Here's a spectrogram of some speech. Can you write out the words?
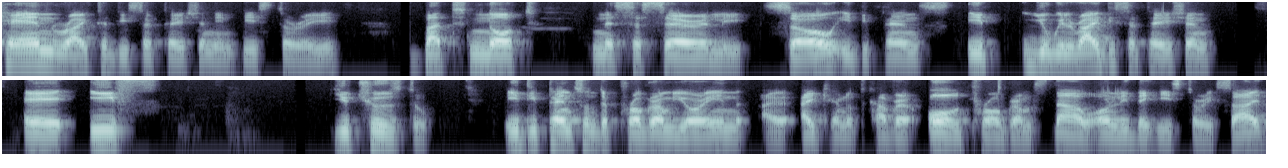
can write a dissertation in history, but not necessarily so. It depends. If you will write dissertation uh, if you choose to. It depends on the program you're in. I, I cannot cover all programs now, only the history side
